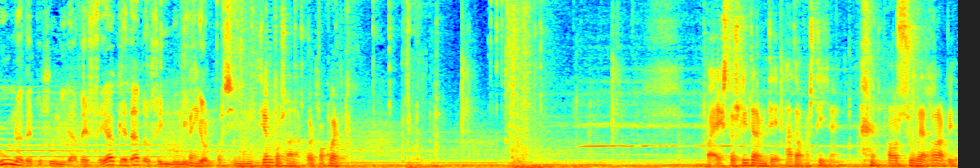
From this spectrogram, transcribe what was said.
Una de tus unidades se ha quedado sin Venga, munición. pues sin munición, pues ahora cuerpo a cuerpo. Esto es literalmente a toda pastilla, ¿eh? Vamos súper rápido.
